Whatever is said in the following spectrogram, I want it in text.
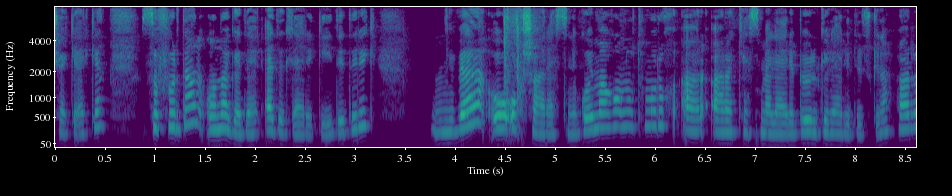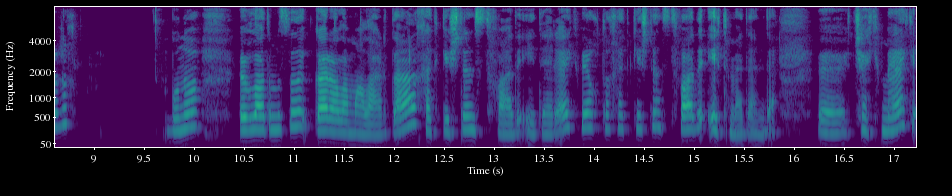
çəkərkən 0-dan 10-a qədər ədədləri qeyd edirik və o ox işarəsini qoymağı unutmuruq. Ara, ara kəsmələri, bölgüləri düzgün aparırıq. Bunu övladımızı qaralamalarda xəttkeşdən istifadə edərək və yaxud da xəttkeşdən istifadə etmədən də e, çəkmək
